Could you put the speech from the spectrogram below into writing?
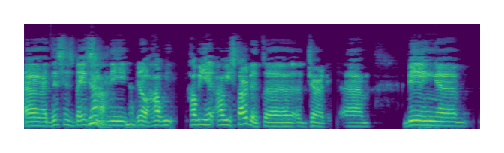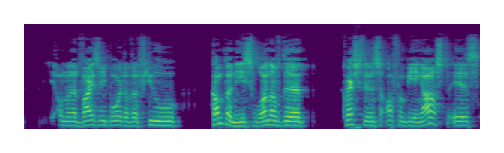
uh, this is basically yeah. you know how we how we how we started uh, Journy. Um, being um, on an advisory board of a few companies, one of the questions often being asked is,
